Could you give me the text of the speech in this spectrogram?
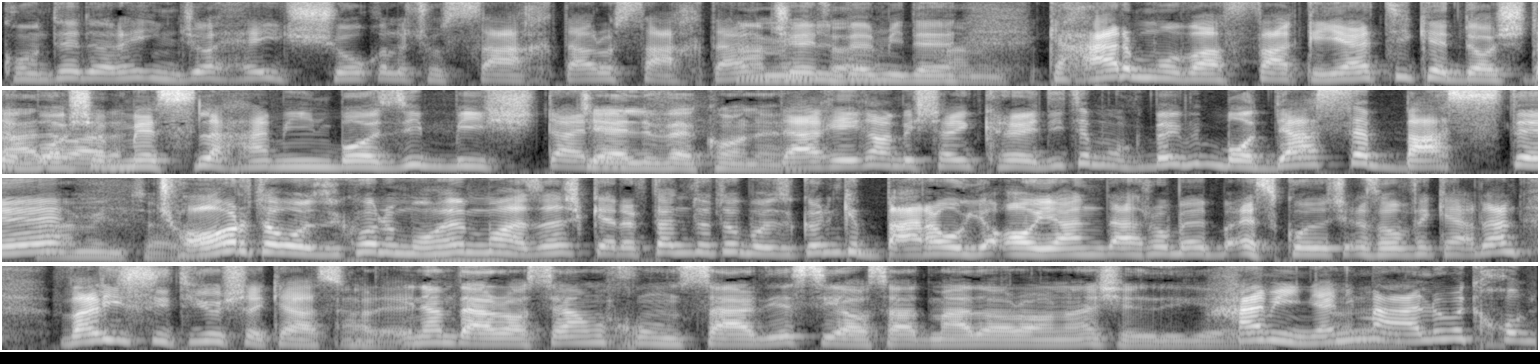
کنته داره اینجا هی شغلش رو سختتر و سختتر جلوه میده که هر موفقیتی که داشته بله باشه بله. مثل همین بازی بیشتر جلوه کنه. دقیقا بیشترین کردیت ممکن. با دست بسته چهار تا بازیکن مهم ازش گرفتن دو تا بازیکنی که برای آینده رو به اسکوادش اضافه کردن ولی سیتی رو شکست میده. اینم در راسته همون خونسردی سیاست مدارانه دیگه. همین یعنی آره. معلومه که خب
